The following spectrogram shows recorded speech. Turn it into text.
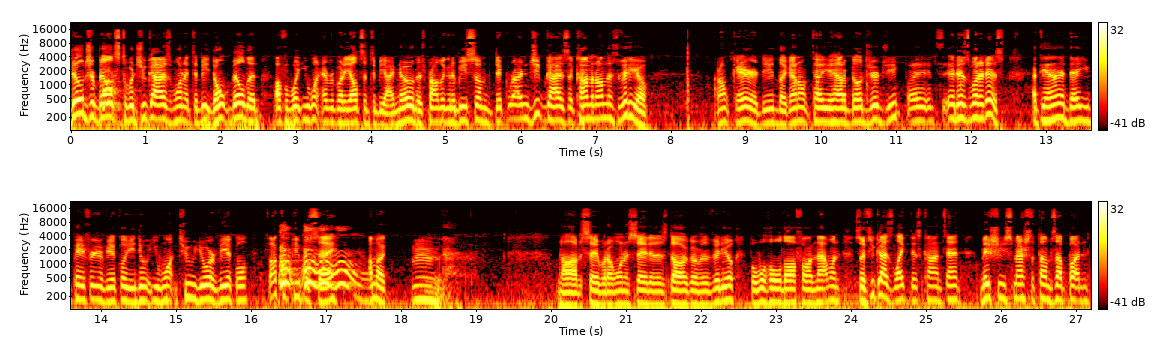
build your builds to what you guys want it to be. Don't build it off of what you want everybody else it to be. I know there's probably going to be some dick riding Jeep guys that comment on this video. I don't care, dude. Like, I don't tell you how to build your Jeep. It's, it is what it is. At the end of the day, you pay for your vehicle. You do what you want to your vehicle. Fuck what people say. I'm a... Mm, I'm not allowed to say what I want to say to this dog over the video, but we'll hold off on that one. So if you guys like this content, make sure you smash the thumbs up button,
